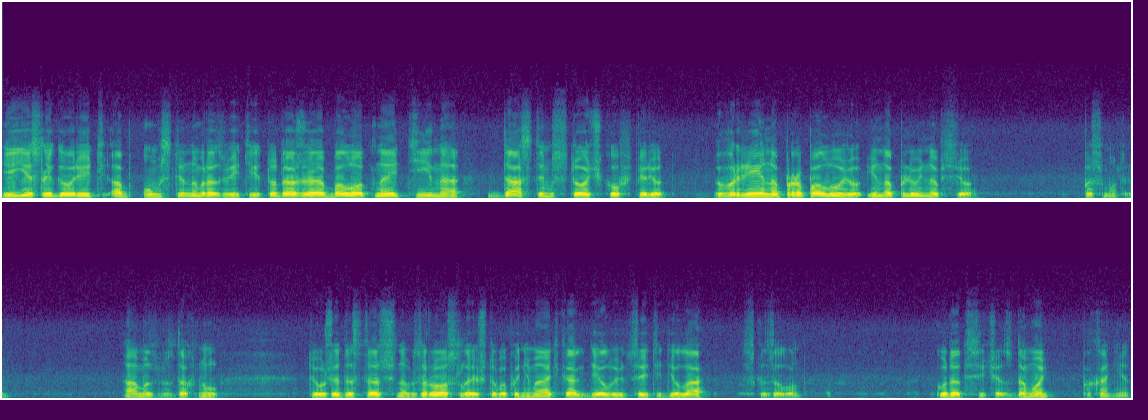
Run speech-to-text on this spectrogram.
И если говорить об умственном развитии, то даже болотная тина даст им сто очков вперед. Ври на прополую и наплюй на все. Посмотрим. Амос вздохнул. «Ты уже достаточно взрослая, чтобы понимать, как делаются эти дела», — сказал он. «Куда ты сейчас? Домой?» «Пока нет.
